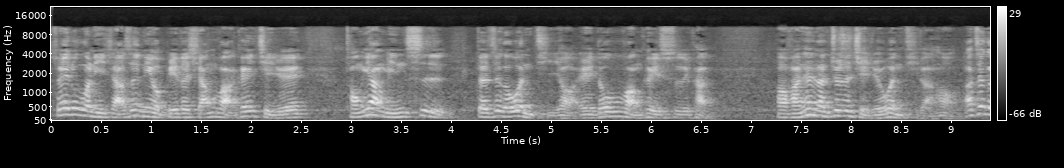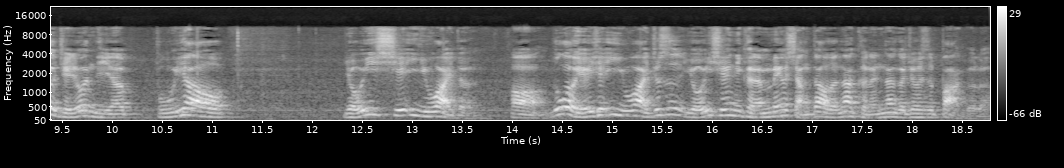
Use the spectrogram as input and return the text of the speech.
所以如果你假设你有别的想法，可以解决同样名次的这个问题哦，哎，都无妨可以试试看。好，反正呢就是解决问题了哈。那这个解决问题呢，不要有一些意外的哦。如果有一些意外，就是有一些你可能没有想到的，那可能那个就是 bug 了。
